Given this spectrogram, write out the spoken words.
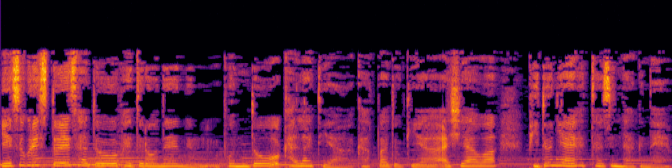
예수 그리스도의 사도 베드로는 본도 갈라디아, 갑바도기아, 아시아와 비두니아에 흩어진 나그네,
